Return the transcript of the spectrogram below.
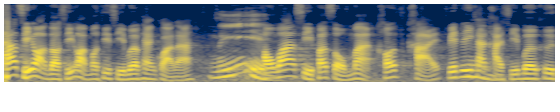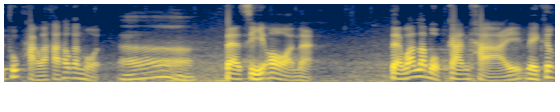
ถ้าสีอ่อนต่อสีอ่อนบางทีสีเบอร์แพงกว่านะ นี่ เพราะว่าสีผสมอะเขาขายวิธีการขายสีเบอร์คือทุกถังราคาเท่ากันหมด อ่า แต่สีอ่อนน่ะ แต่ว่าระบบการขายในเครื่อง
